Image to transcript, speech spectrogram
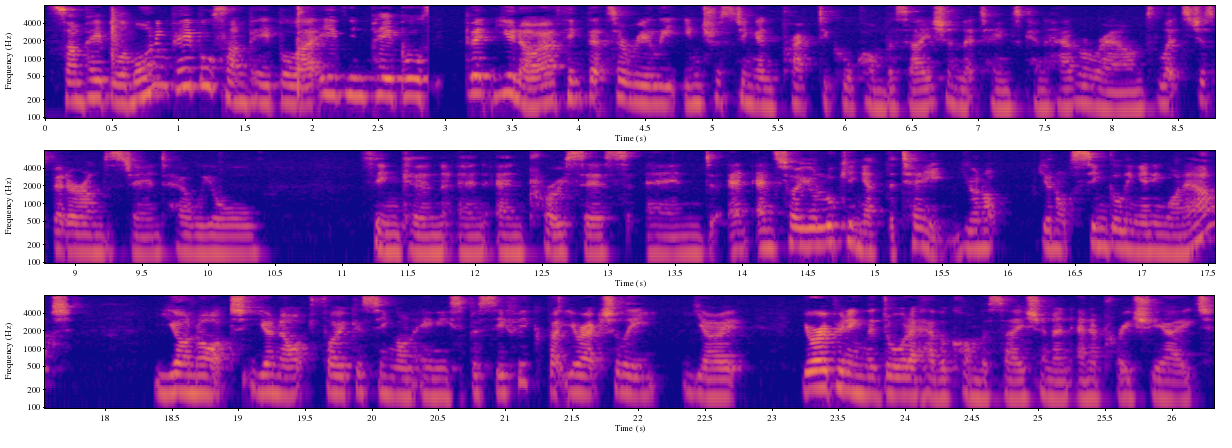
some people are morning people, some people are evening people. But you know, I think that's a really interesting and practical conversation that teams can have around. Let's just better understand how we all think and and, and process and, and and so you're looking at the team. You're not you're not singling anyone out. You're not you're not focusing on any specific but you're actually you know you're opening the door to have a conversation and, and appreciate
